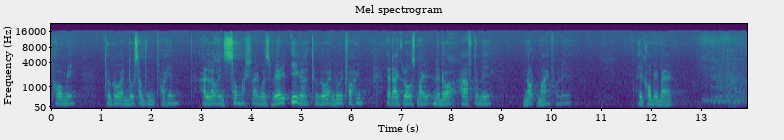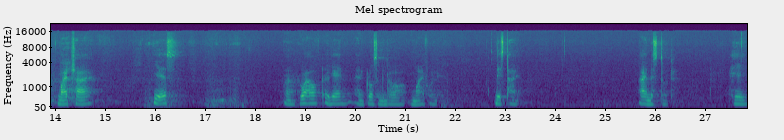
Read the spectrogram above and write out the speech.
told me to go and do something for him. I love him so much, I was very eager to go and do it for him that I closed my, the door after me, not mindfully. He called me back. my child, yes, uh, go out again and close the door mindfully. This time, I understood. He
